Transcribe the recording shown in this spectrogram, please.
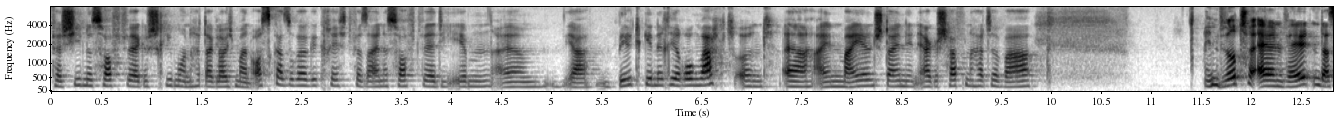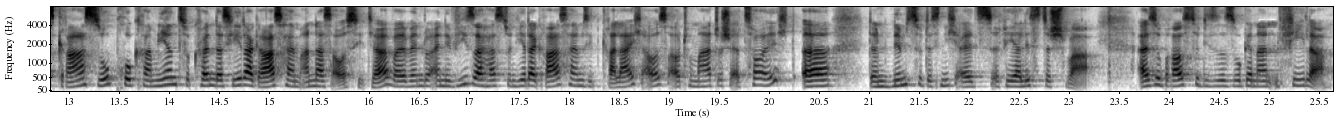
verschiedene Software geschrieben und hat da, glaube ich, mal einen Oscar sogar gekriegt für seine Software, die eben ähm, ja, Bildgenerierung macht. Und äh, ein Meilenstein, den er geschaffen hatte, war, in virtuellen Welten das Gras so programmieren zu können, dass jeder Grashalm anders aussieht. Ja? Weil wenn du eine Wiese hast und jeder Grashalm sieht gleich aus, automatisch erzeugt, äh, dann nimmst du das nicht als realistisch wahr. Also brauchst du diese sogenannten Fehler,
